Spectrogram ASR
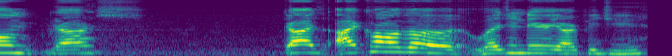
Um, guys. Guys, I call the legendary RPG.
